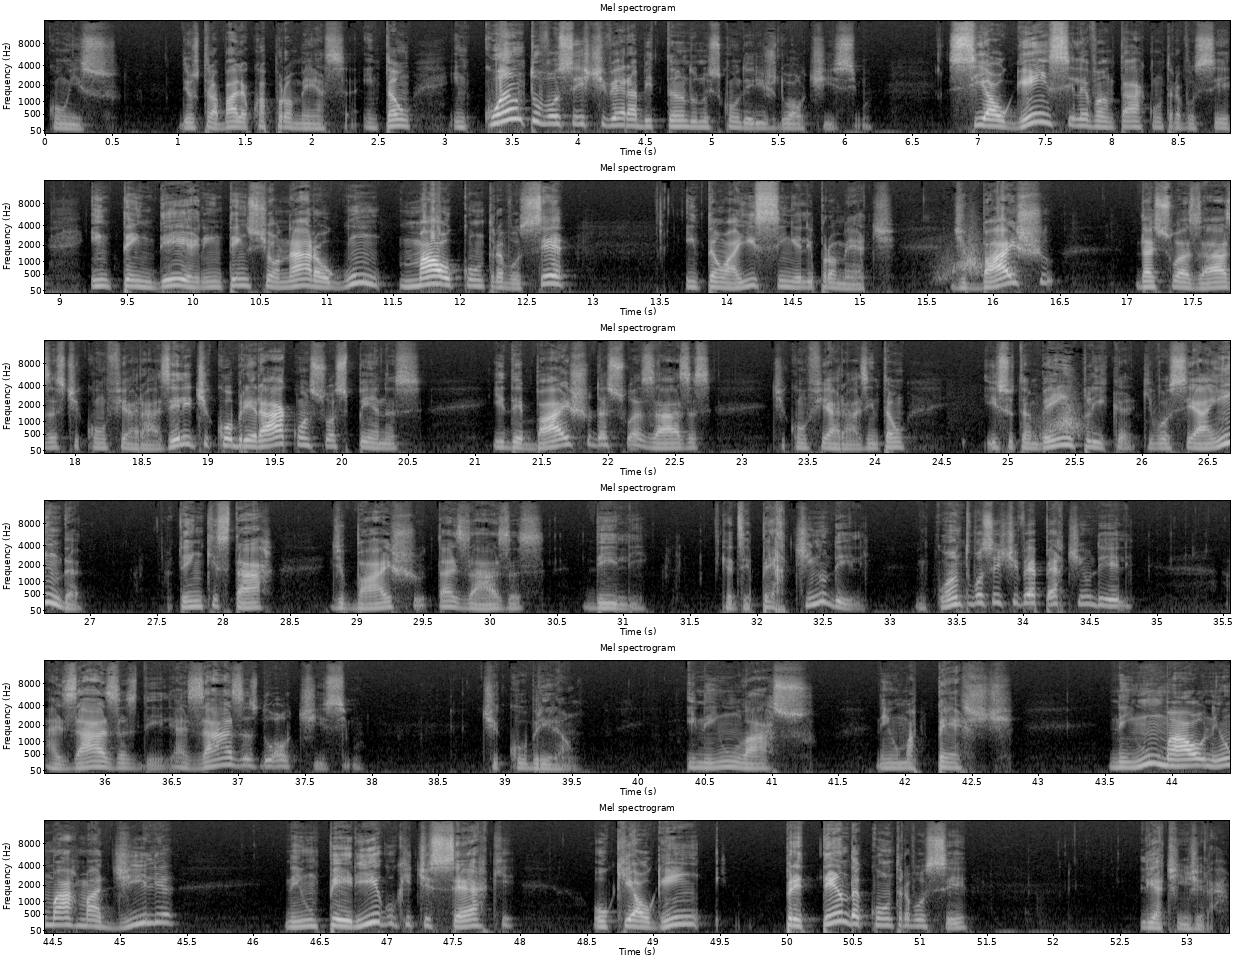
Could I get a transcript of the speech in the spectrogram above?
com isso. Deus trabalha com a promessa. Então, enquanto você estiver habitando no esconderijo do Altíssimo, se alguém se levantar contra você, entender, intencionar algum mal contra você, então aí sim ele promete: debaixo das suas asas te confiarás. Ele te cobrirá com as suas penas e debaixo das suas asas te confiarás. Então, isso também implica que você ainda tem que estar debaixo das asas dele. Quer dizer, pertinho dele. Enquanto você estiver pertinho dele, as asas dele, as asas do Altíssimo, te cobrirão. E nenhum laço, nenhuma peste, nenhum mal, nenhuma armadilha, nenhum perigo que te cerque ou que alguém pretenda contra você lhe atingirá.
